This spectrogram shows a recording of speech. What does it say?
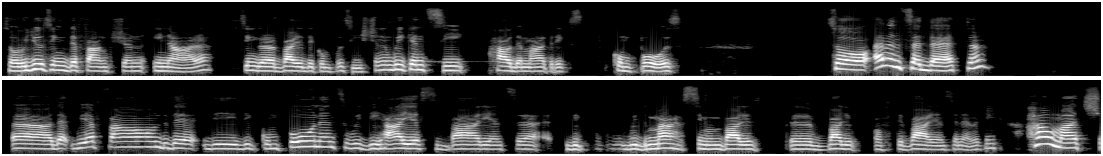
So using the function in R, singular value decomposition, we can see how the matrix compose. So having said that, uh, that we have found the, the, the components with the highest variance, uh, the, with maximum value, uh, value of the variance and everything, how much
